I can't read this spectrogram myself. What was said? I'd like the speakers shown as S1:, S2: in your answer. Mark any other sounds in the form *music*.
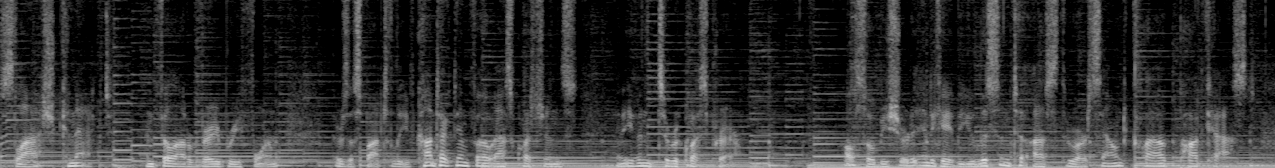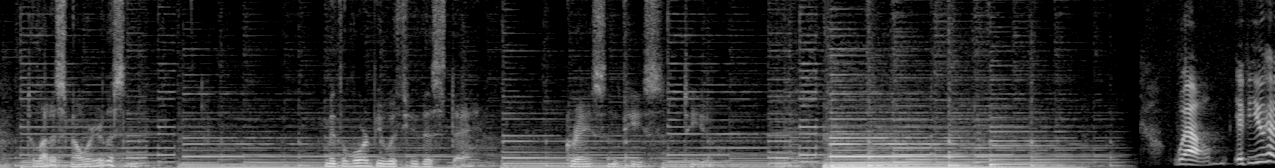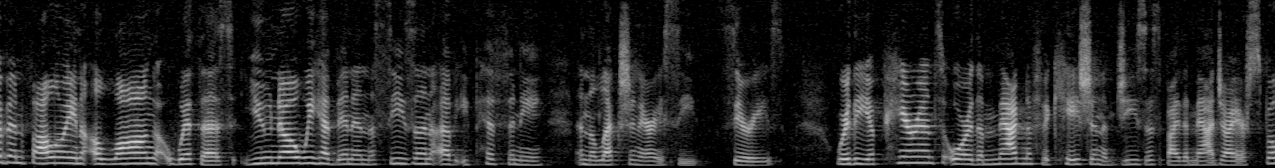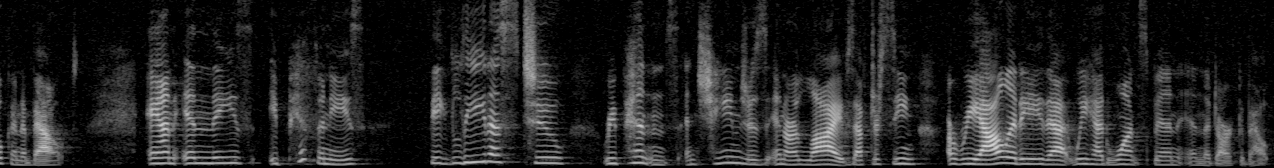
S1: slash connect and fill out a very brief form. There's a spot to leave contact info, ask questions, and even to request prayer. Also, be sure to indicate that you listen to us through our SoundCloud podcast to let us know where you're listening. May the Lord be with you this day. Grace and peace to you.
S2: If you have been following along with us, you know we have been in the season of Epiphany in the lectionary series, where the appearance or the magnification of Jesus by the Magi are spoken about. And in these epiphanies, they lead us to repentance and changes in our lives after seeing a reality that we had once been in the dark about.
